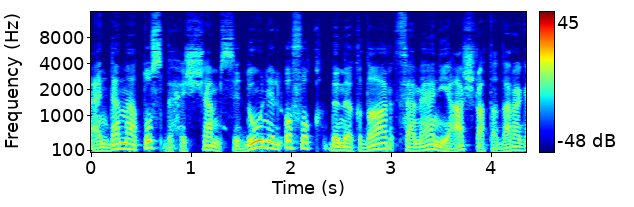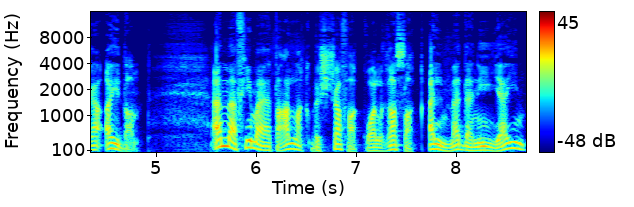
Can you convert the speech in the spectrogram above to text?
عندما تصبح الشمس دون الأفق بمقدار 18 درجة أيضا. أما فيما يتعلق بالشفق والغسق المدنيين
